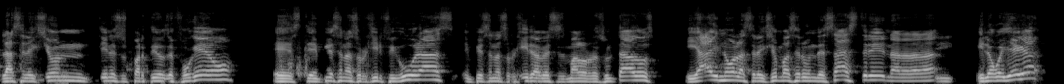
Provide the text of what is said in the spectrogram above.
la selección tiene sus partidos de fogueo, este, empiezan a surgir figuras, empiezan a surgir a veces malos resultados, y ay, no, la selección va a ser un desastre, y luego llega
